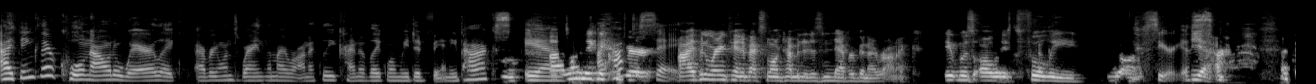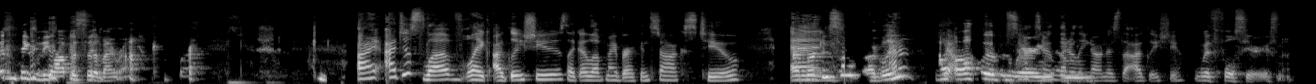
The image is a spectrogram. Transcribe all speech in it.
I think they're cool now to wear. Like everyone's wearing them, ironically, kind of like when we did fanny packs. And I, want to make I have clear, to say, I've been wearing fanny packs a long time, and it has never been ironic. It was always fully serious. Yeah, I couldn't think of the opposite of ironic. I I just love like ugly shoes. Like I love my Birkenstocks too. Are Birkenstocks ugly? Yeah, I also have been wearing are literally known as the ugly shoe with full seriousness.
